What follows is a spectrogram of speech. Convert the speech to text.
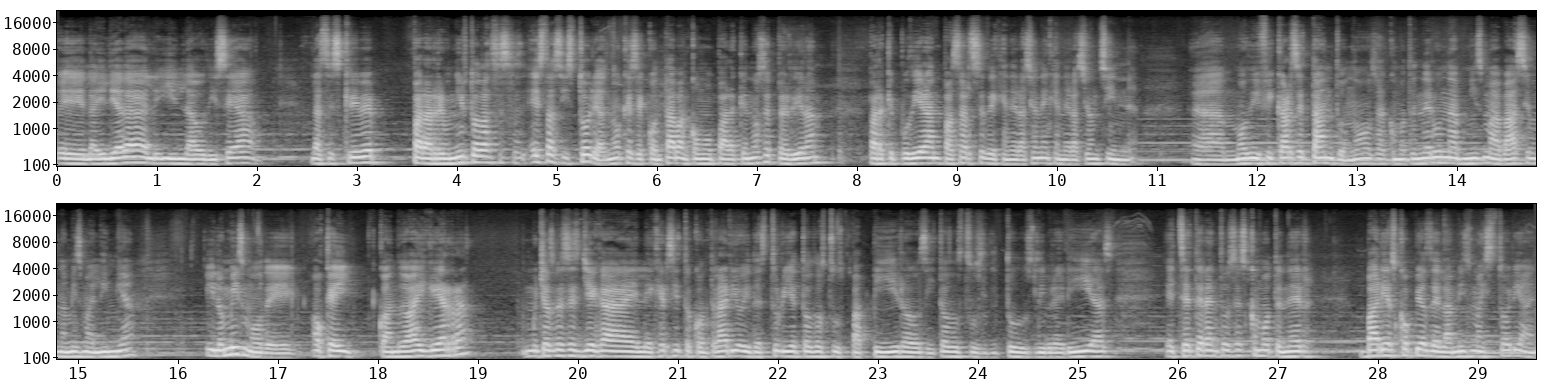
eh, la Iliada y la Odisea, las escribe para reunir todas estas historias, ¿no? Que se contaban como para que no se perdieran, para que pudieran pasarse de generación en generación sin eh, modificarse tanto, ¿no? O sea, como tener una misma base, una misma línea. Y lo mismo de, ok, cuando hay guerra, muchas veces llega el ejército contrario y destruye todos tus papiros y todas tus, tus librerías, etcétera. Entonces, como tener varias copias de la misma historia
